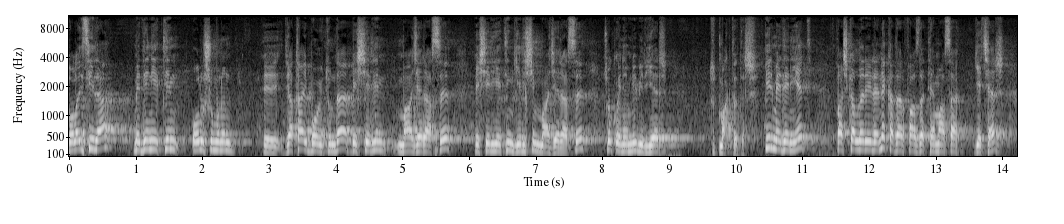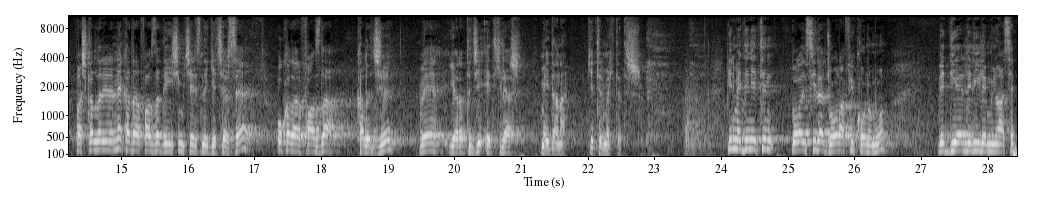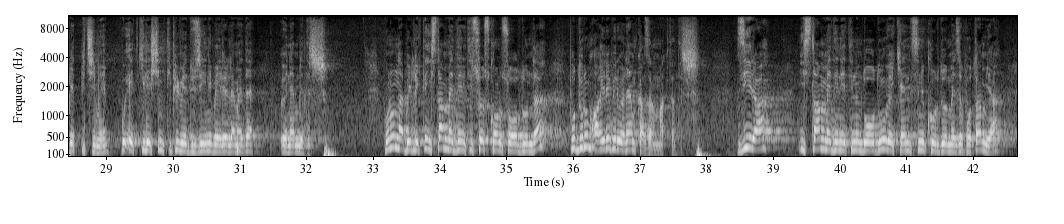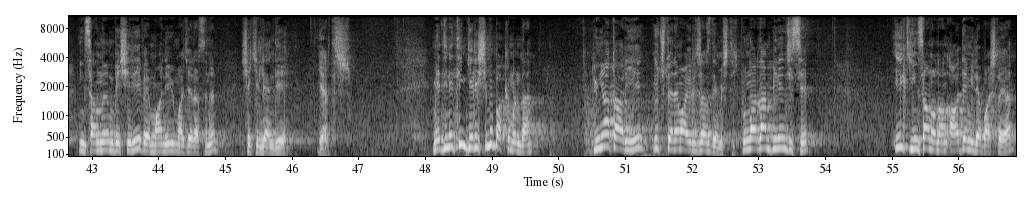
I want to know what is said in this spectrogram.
Dolayısıyla medeniyetin oluşumunun e, yatay boyutunda beşerin macerası, beşeriyetin gelişim macerası çok önemli bir yer tutmaktadır. Bir medeniyet başkalarıyla ne kadar fazla temasa geçer, başkalarıyla ne kadar fazla değişim içerisinde geçerse o kadar fazla kalıcı ve yaratıcı etkiler meydana getirmektedir. Bir medeniyetin dolayısıyla coğrafi konumu ve diğerleriyle münasebet biçimi bu etkileşim tipi ve düzeyini belirlemede önemlidir. Bununla birlikte İslam medeniyeti söz konusu olduğunda bu durum ayrı bir önem kazanmaktadır. Zira İslam medeniyetinin doğduğu ve kendisini kurduğu Mezopotamya, insanlığın beşeri ve manevi macerasının şekillendiği yerdir. Medeniyetin gelişimi bakımından dünya tarihi üç döneme ayıracağız demiştik. Bunlardan birincisi ilk insan olan Adem ile başlayan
